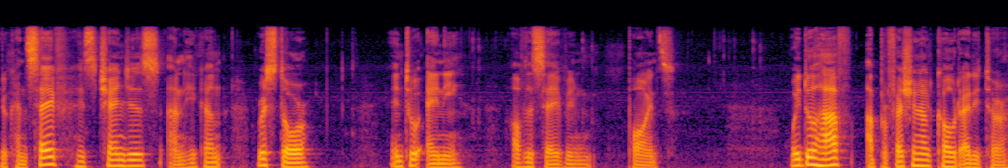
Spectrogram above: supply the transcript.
you can save his changes and he can restore into any of the saving points. We do have a professional code editor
